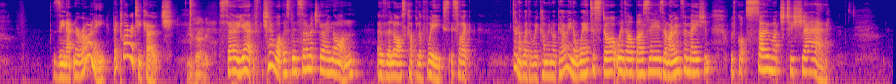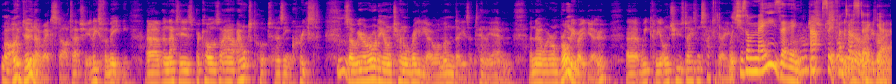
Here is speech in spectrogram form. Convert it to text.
Zeenat Noorani, the clarity coach. Exactly. So, yeah, do you know what? There's been so much going on over the last couple of weeks. It's like, I don't know whether we're coming or going or where to start with our buzzes and our information. We've got so much to share. Well, I do know where to start, actually, at least for me, uh, and that is because our output has increased. So we were already on Channel Radio on Mondays at 10 a.m., and now we're on Bromley Radio uh, weekly on Tuesdays and Saturdays. which is amazing. Which is Absolutely yeah, fantastic. really. Yeah.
